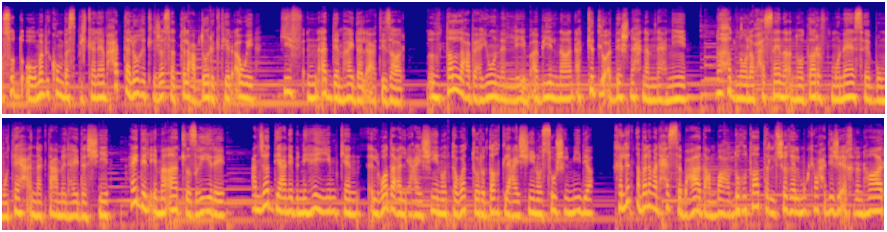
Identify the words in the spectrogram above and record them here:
صدقه ما بيكون بس بالكلام حتى لغة الجسد تلعب دور كتير قوي كيف نقدم هيدا الاعتذار. نطلع بعيون اللي مقابلنا نأكد له قديش نحن منعنيه نحضنه لو حسينا إنه ظرف مناسب ومتاح إنك تعمل هيدا الشيء هيدي الإيماءات الصغيرة عن جد يعني بالنهاية يمكن الوضع اللي عايشينه التوتر الضغط اللي عايشينه السوشيال ميديا خلتنا بلا ما نحس بعاد عن بعض. ضغوطات الشغل ممكن واحد يجي آخر النهار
